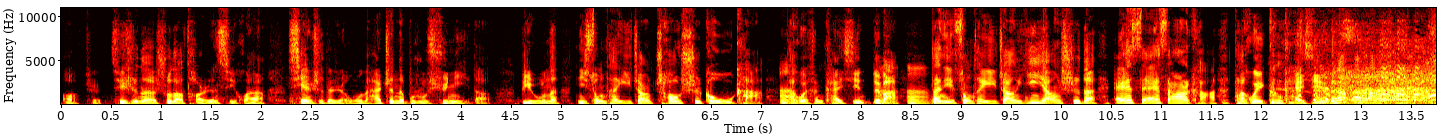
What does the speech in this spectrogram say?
哦，这其实呢，说到讨人喜欢啊，现实的人物呢，还真的不如虚拟的。比如呢，你送他一张超市购物卡，他会很开心，对吧？嗯。但你送他一张阴阳师的 SSR 卡，他会更开心。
